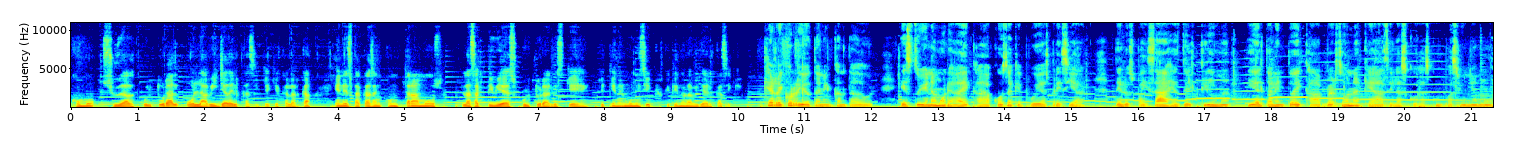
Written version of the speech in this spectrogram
como Ciudad Cultural o la Villa del Cacique aquí en Calarcá. En esta casa encontramos las actividades culturales que, que tiene el municipio, que tiene la Villa del Cacique. Qué recorrido tan encantador. Estoy enamorada de cada cosa que pude apreciar, de los paisajes, del clima y del talento de cada persona que hace las cosas con pasión y amor.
